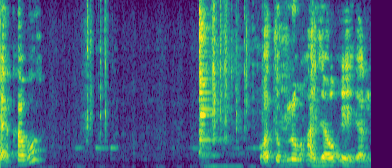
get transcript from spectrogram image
দেখাবো। কতগুলো ভাজাও হয়ে গেল।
